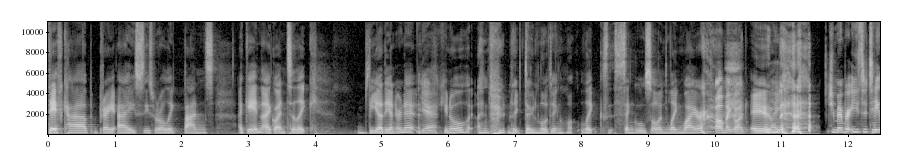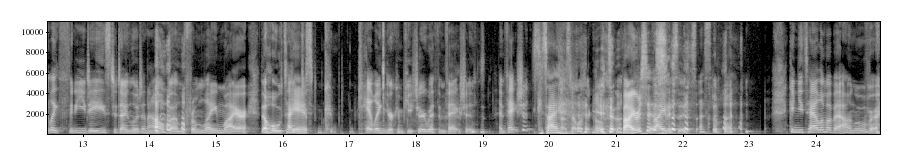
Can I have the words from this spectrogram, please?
Death Cab, Bright Eyes, these were all like bands again I got into like via the internet. Yeah. You know, and like downloading like singles on LimeWire. Oh my god. Um, right. Do you remember it used to take like three days to download an album from LimeWire the whole time, Yeah. just c- killing your computer with infections? Infections? Because I That's not what they're Yeah, called. viruses. Viruses. That's the one. Can you tell them about hungover?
